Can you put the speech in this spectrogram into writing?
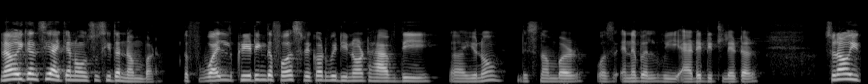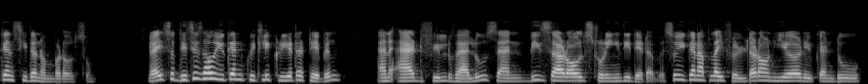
now you can see I can also see the number. The, while creating the first record, we did not have the, uh, you know, this number was enabled. We added it later. So now you can see the number also, right? So this is how you can quickly create a table and add field values and these are all storing in the database. So you can apply filter on here. You can do,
